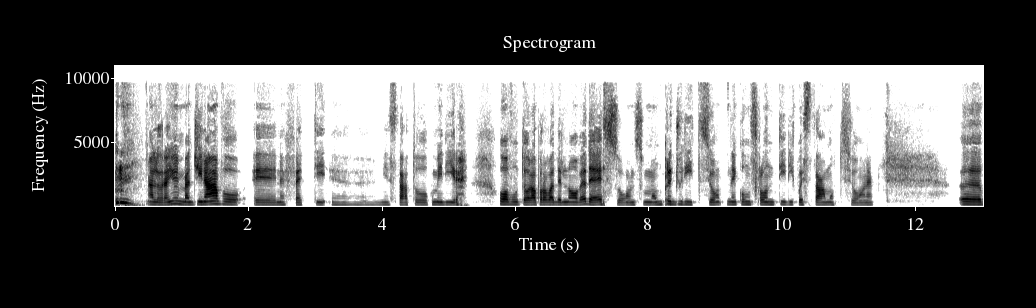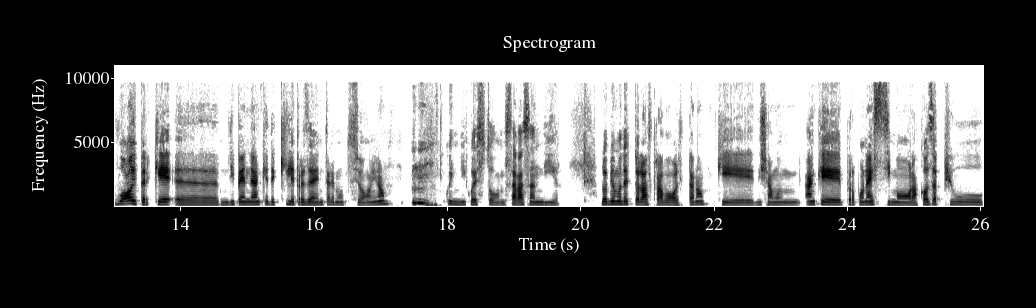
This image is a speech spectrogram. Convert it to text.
Allora, io immaginavo e in effetti eh, mi è stato, come dire, ho avuto la prova del 9 adesso, insomma, un pregiudizio nei confronti di questa mozione. Eh, vuoi perché eh, dipende anche da chi le presenta le mozioni, no? Quindi questo a Sandir. Lo abbiamo detto l'altra volta, no? Che diciamo anche proponessimo la cosa più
